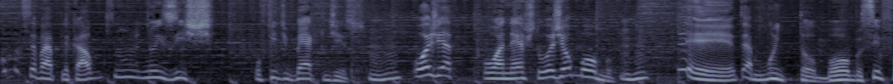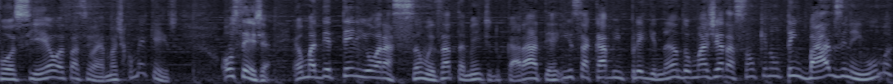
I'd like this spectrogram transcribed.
como que você vai aplicar algo que não, não existe? O feedback disso. Uhum. Hoje é o honesto, hoje é o bobo. Uhum. E, tu é muito bobo. Se fosse eu, eu falo assim, ué, mas como é que é isso? Ou seja, é uma deterioração exatamente do caráter e isso acaba impregnando uma geração que não tem base nenhuma,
